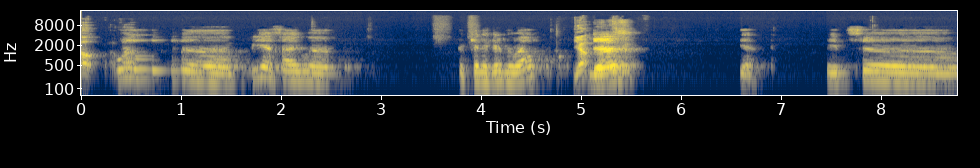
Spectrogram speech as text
Oh, well, uh, yes, I. Uh, can you hear me well? Yep. Yes. Yeah, it's uh,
